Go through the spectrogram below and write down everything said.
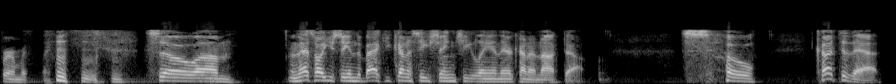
permanently. so, um, and that's all you see in the back. You kind of see Shang Chi laying there, kind of knocked out. So, cut to that.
